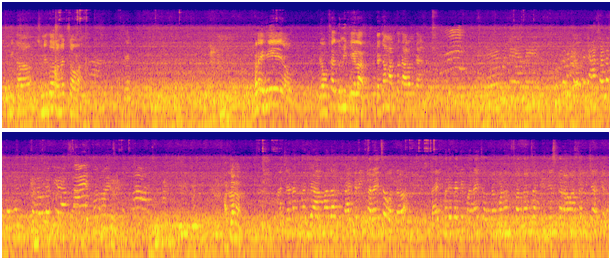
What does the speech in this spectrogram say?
सुनीता सुनीता रमेश चव्हाण. ओके. बरं हे अ, व्यवसाय तुम्ही केलात त्याच्या मागचं कारण काय? हे म्हणजे आम्ही अचानक बघून अचानक. अचानक म्हणजे आम्हाला काहीतरी करायचं होतं. लाईफमध्ये काहीतरी बनायचं होतं म्हणून स्वतःचा बिझनेस करावा असा विचार केला.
